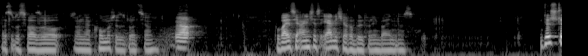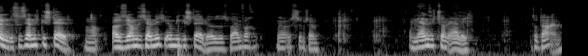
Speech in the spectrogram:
Weißt du, das war so, so eine komische Situation. Ja. Wobei es ja eigentlich das ehrlichere Bild von den beiden ist. Das stimmt, es ist ja nicht gestellt. Ja. Also sie haben sich ja nicht irgendwie gestellt. Also es war einfach, ja, das stimmt schon. In der Hinsicht schon ehrlich. Total.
